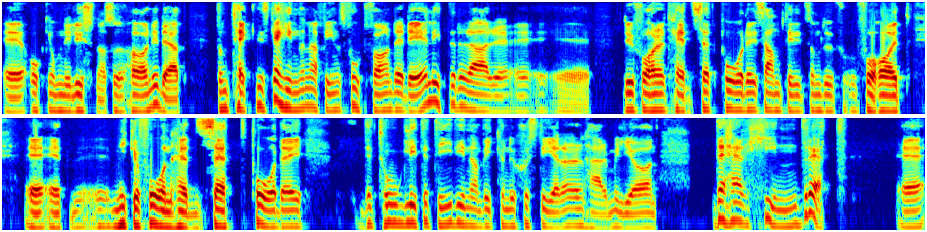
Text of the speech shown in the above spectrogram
eh, och om ni lyssnar så hör ni det att de tekniska hindren finns fortfarande. Det är lite det där eh, eh, du får ha ett headset på dig samtidigt som du får ha ett, eh, ett mikrofonheadset på dig. Det tog lite tid innan vi kunde justera den här miljön. Det här hindret, eh,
